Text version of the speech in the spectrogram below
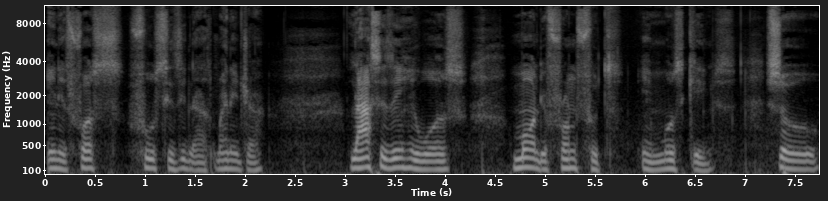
in his first full season as manager Last season, he was more on the front foot in most games. So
